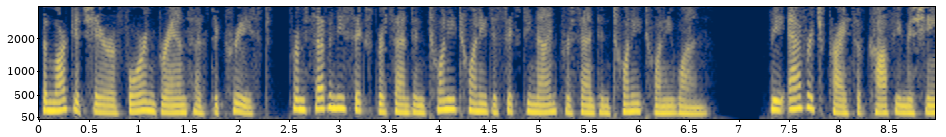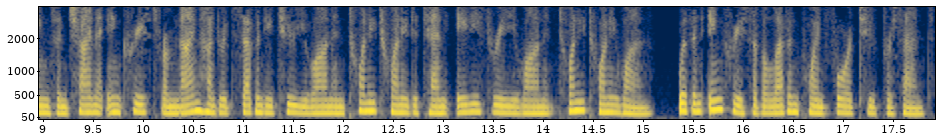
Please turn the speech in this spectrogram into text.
the market share of foreign brands has decreased, from 76% in 2020 to 69% in 2021. The average price of coffee machines in China increased from 972 yuan in 2020 to 1083 yuan in 2021, with an increase of 11.42%.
